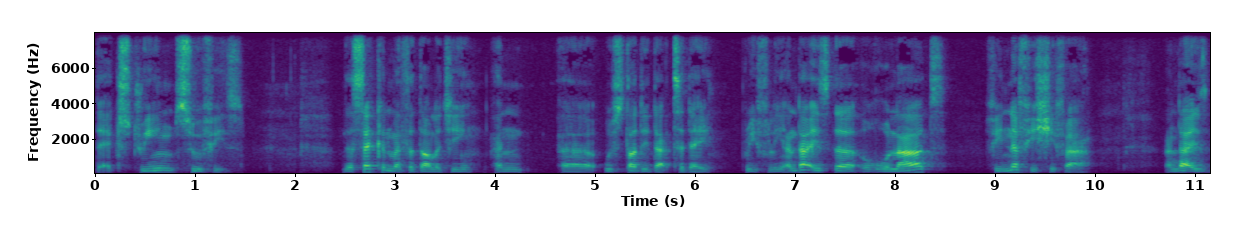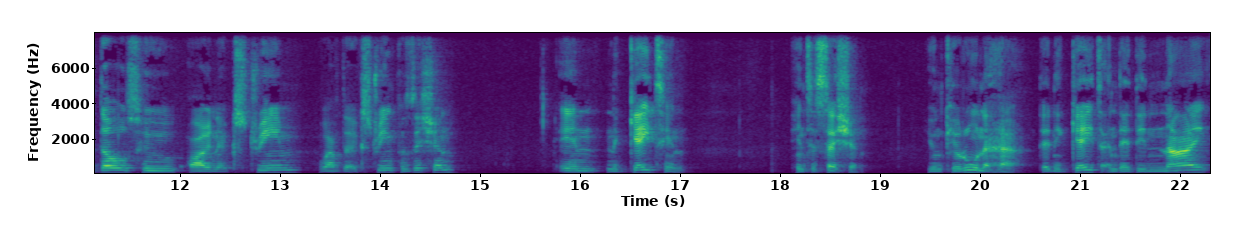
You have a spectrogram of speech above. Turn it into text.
the extreme Sufis. The second methodology, and uh, we've studied that today briefly, and that is the ghulat fi nafi shifa. And that is those who are in extreme, who have the extreme position in negating intercession. Yunkirunaha. They negate and they deny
